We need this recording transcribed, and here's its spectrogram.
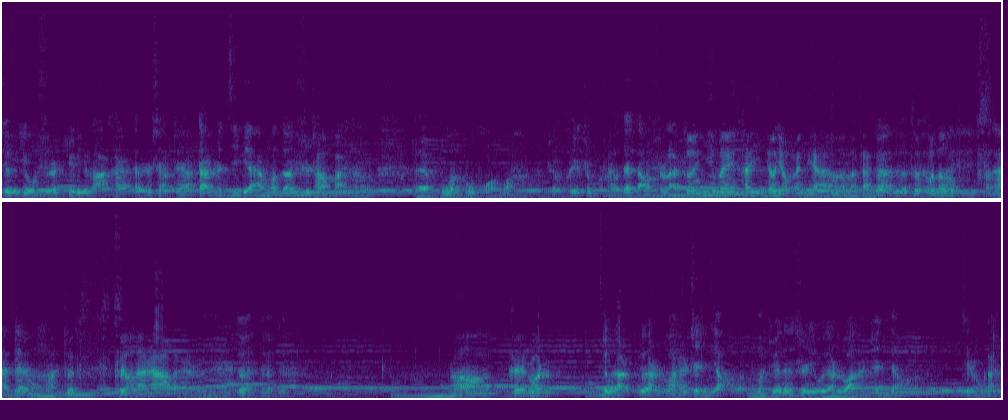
这个优势距离拉开，他是想这样。但是 GBM 的市场反应，呃，不温不火吧，这可以这么说，在当时来说对，，因为它已经有 NTS 了，大家对对对不能上下兼容嘛。对自由残杀了，这是。对对对，然后可以说是有点有点乱了阵脚了，我觉得是有点乱了阵脚了，这种感觉。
